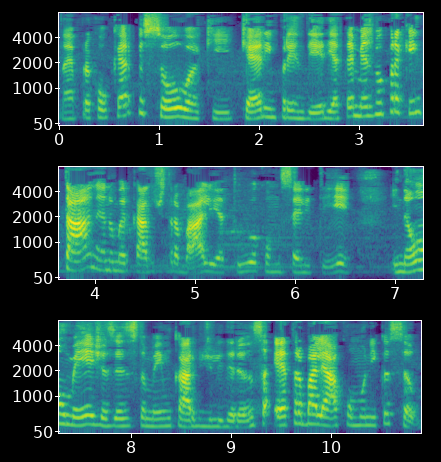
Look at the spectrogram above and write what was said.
né, para qualquer pessoa que quer empreender e até mesmo para quem está né, no mercado de trabalho e atua como CLT e não almeja, às vezes, também um cargo de liderança, é trabalhar a comunicação,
